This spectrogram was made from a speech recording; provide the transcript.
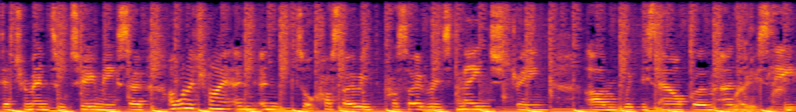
detrimental to me. So I want to try and, and sort of cross over cross over into mainstream um, with this album, and Right. obviously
